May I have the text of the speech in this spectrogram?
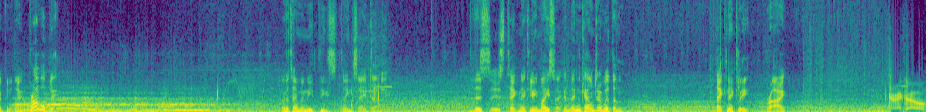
Not gonna die. Probably. By the time I meet these things, I die. This is technically my second encounter with them. Technically, right? Here I go.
